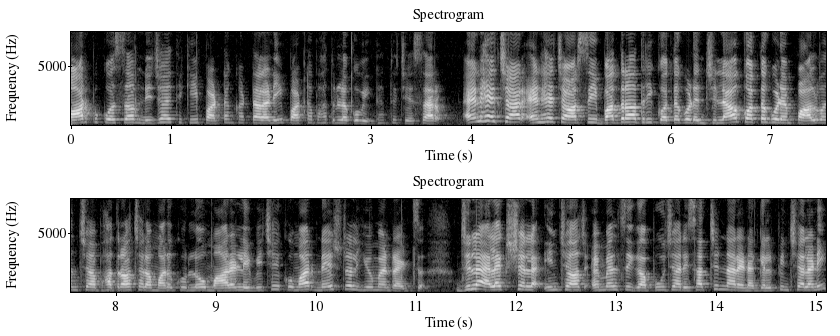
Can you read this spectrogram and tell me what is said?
మార్పు కోసం నిజాయితీకి పట్టం కట్టాలని పట్టభద్రులకు విజ్ఞప్తి చేశారు. ఎన్హెచ్ఆర్ ఎన్హెచ్ఆర్సీ భద్రాద్రి కొత్తగూడెం జిల్లా కొత్తగూడెం పాల్వంచ భద్రాచలం మనుకూరులో Maralli Vijay Kumar national human rights జిల్లా ఎలక్షన్ల ఇన్ఛార్జ్ ఎమ్మెల్సీగా పూజారి సత్యనారాయణ గెలిపించాలని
